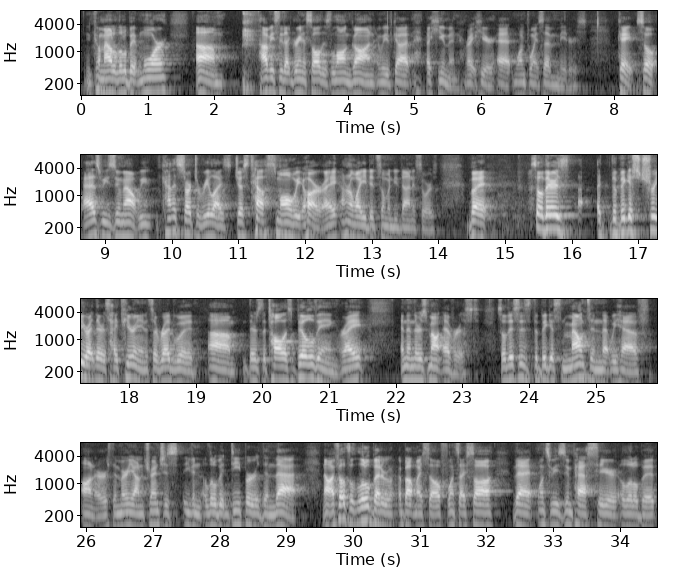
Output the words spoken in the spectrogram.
You come out a little bit more. Um, obviously, that grain of salt is long gone, and we've got a human right here at 1.7 meters. Okay, so as we zoom out, we kind of start to realize just how small we are, right? I don't know why you did so many dinosaurs. But so there's a, the biggest tree right there is Hyperion, it's a redwood. Um, there's the tallest building, right? And then there's Mount Everest. So this is the biggest mountain that we have on Earth. The Mariana Trench is even a little bit deeper than that. Now, I felt a little better about myself once I saw that, once we zoom past here a little bit,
